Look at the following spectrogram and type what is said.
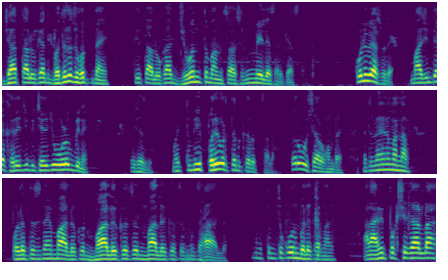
ज्या तालुक्यात बदलच होत नाही ती तालुका जिवंत माणसं असून मेल्यासारखे असतात. कोणी बी असू द्या. माझी त्या खरेची बिचारीची ओळख बी नाही. विशेष मग म्हणजे तुम्ही परिवर्तन करत चाला. तर हुशार होणार आहे नाही तुम्ही नाही म्हणणार. पडतच नाही मालकन मालकच आणि मालकच मग झालं. मग तुमचं कोण भलं करणार? आणि आम्ही पक्ष काढला.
